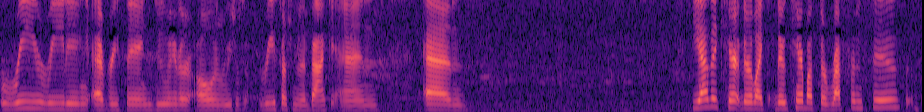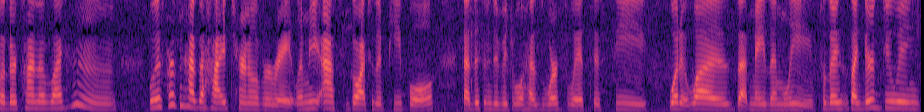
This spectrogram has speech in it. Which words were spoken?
rereading everything, doing their own research research in the back end and yeah, they care they're like they care about the references, but they're kind of like, hmm, well, this person has a high turnover rate. Let me ask, go out to the people that this individual has worked with to see what it was that made them leave. So it's like they're doing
